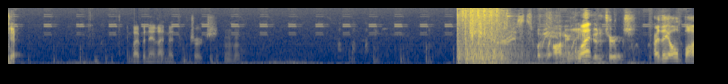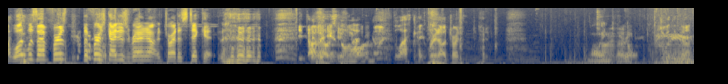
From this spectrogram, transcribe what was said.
Yeah. And by banana I meant from church. But Connor, you What? go to church? Are they all bots? What was that first? The first guy just ran out and tried to stick it. He thought I was the only last one. Guy, the last guy ran out and tried to. Mauling Fine, I Did you get the gun?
